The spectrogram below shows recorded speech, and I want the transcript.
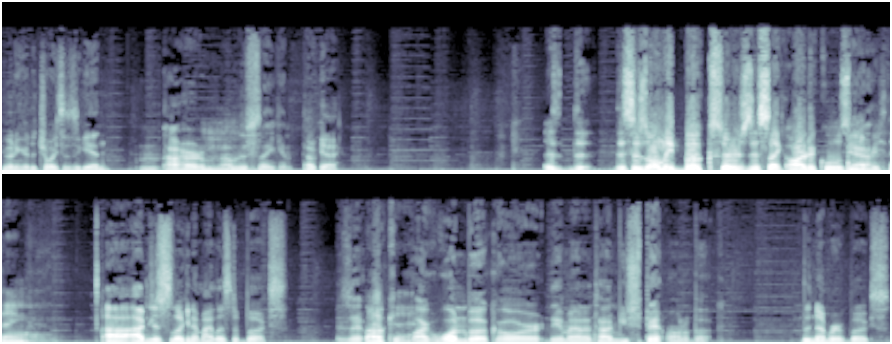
You want to hear the choices again? Mm, I heard him. I'm just thinking. Okay. Is th- this is only books, or is this like articles and Yeah. everything? Uh, I'm just looking at my list of books. Is it Okay. like one book or the amount of time you spent on a book? The number of books.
